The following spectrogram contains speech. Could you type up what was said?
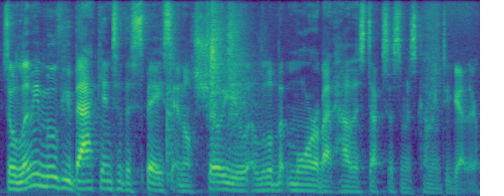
So let me move you back into the space and I'll show you a little bit more about how this duct system is coming together.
